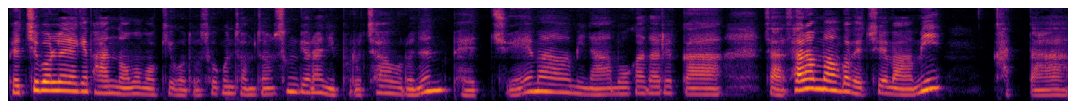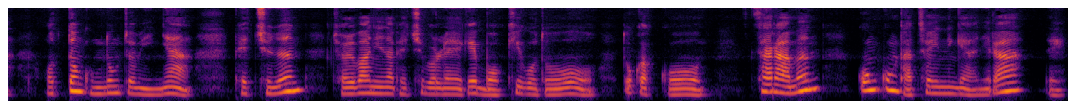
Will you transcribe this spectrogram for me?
배추벌레에게 반 넘어 먹히고도 속은 점점 순결한 잎으로 차오르는 배추의 마음이나 뭐가 다를까? 자, 사람 마음과 배추의 마음이 같다. 어떤 공동점이 있냐? 배추는 절반이나 배추벌레에게 먹히고도 똑같고 사람은 꽁꽁 닫혀 있는 게 아니라 네,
